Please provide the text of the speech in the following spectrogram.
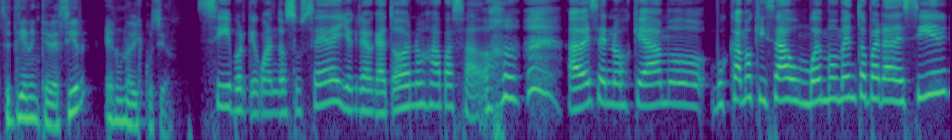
se tienen que decir en una discusión. Sí, porque cuando sucede, yo creo que a todos nos ha pasado. a veces nos quedamos, buscamos quizá un buen momento para decir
